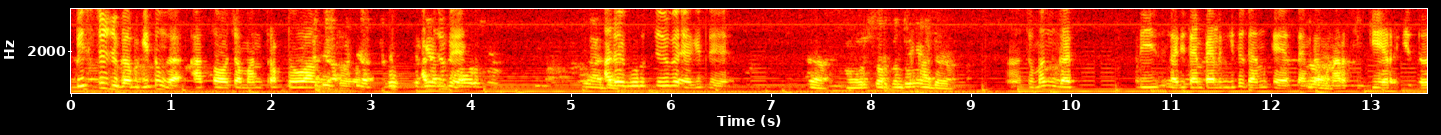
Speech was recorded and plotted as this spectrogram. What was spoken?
bis itu juga begitu nggak? Atau cuman truk doang ada gitu? ada ada juga ya? pengurusnya ya, ada, Ada yang ngurusnya juga ya gitu ya? Ada. pengurus tertentunya ada. Nah, cuman nggak di nggak ditempelin gitu kan kayak tempel Nggak. menara sikir gitu.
